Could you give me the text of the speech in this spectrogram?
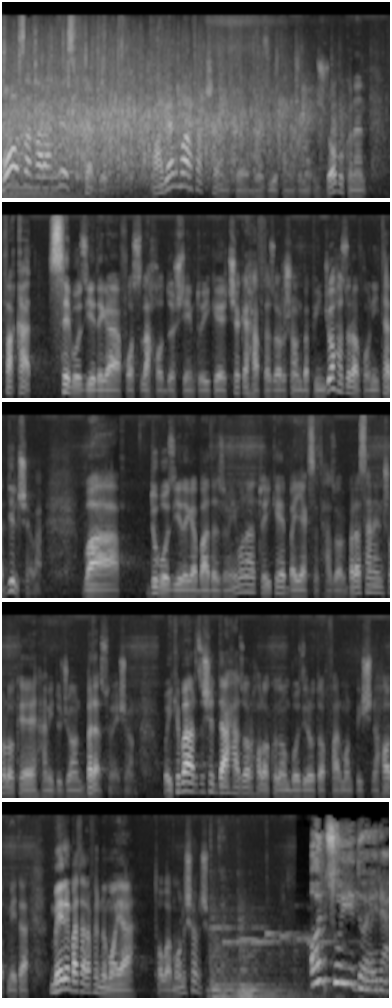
ما سفرم نصف کردیم. و اگر موفق شوند که بازی پنجم اجرا بکنن فقط سه بازی دیگه فاصله خود داشتیم تویی که چک هفت هزارشان به پینجاه هزار افغانی تبدیل شود. و دو بازی دیگه بعد از میمونه تویی که به یکصد هزار برسن انشالله که حمیدو جان برسونشان و ای که به ارزش ده هزار حالا کدام بازی رو اتاق فرمان پیشنهاد میده میریم به طرف نمایه تا بر ما نشانش میده آن سوی دایره.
